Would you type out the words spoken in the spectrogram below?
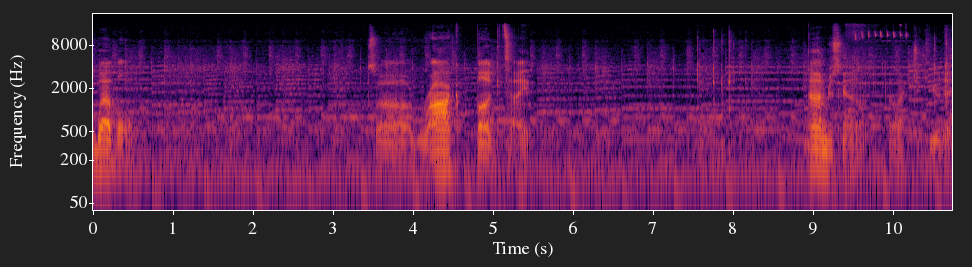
Dwebble. It's a rock bug type. I'm just gonna electrocute it.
